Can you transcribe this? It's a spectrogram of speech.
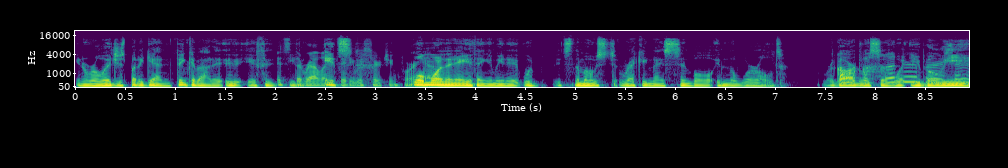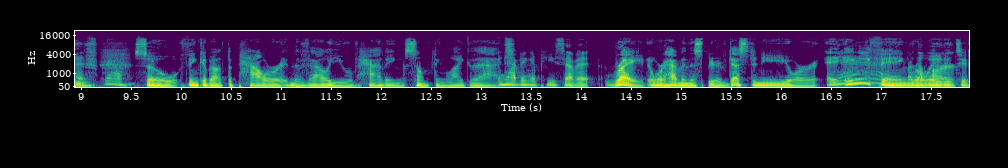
you know religious. But again, think about it. If it, It's the know, relic it's- that he was searching for. well, yeah. more than anything, I mean, it would it's the most recognized symbol in the world, regardless of what you believe. yeah. So think about the power and the value of having something like that. and having a piece of it. Right, or having the Spear of Destiny, or a- Yeah, anything or related to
